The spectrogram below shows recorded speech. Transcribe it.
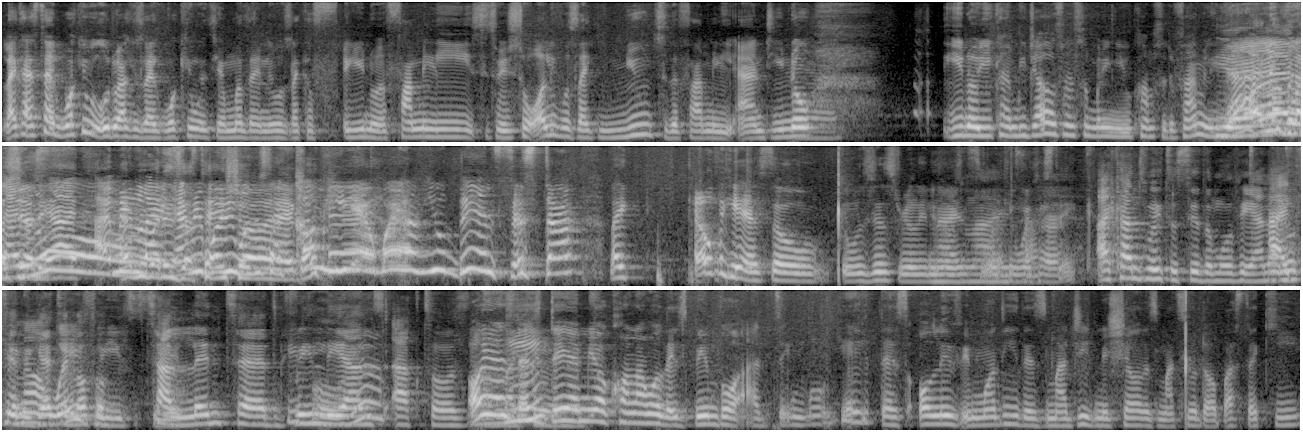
like I said, working with Uduak is like working with your mother, and it was like a you know a family situation. So Olive was like new to the family, and you know. You know, you can be jealous when somebody new comes to the family. Yeah, Olive I was just- know. I mean, like everybody was just like, like, "Come okay. here, where have you been, sister?" Like over here. So it was just really was nice, nice. working with her. I can't wait to see the movie, and I, I know that we cannot get wait a lot for of you to see it. talented, brilliant actors. Oh yes, there's the Deyemi Okanlawon, there's Bimbo Ademo, yeah, there's Olive Emodi, there's Majid Michel, there's Matilda Obaseki,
